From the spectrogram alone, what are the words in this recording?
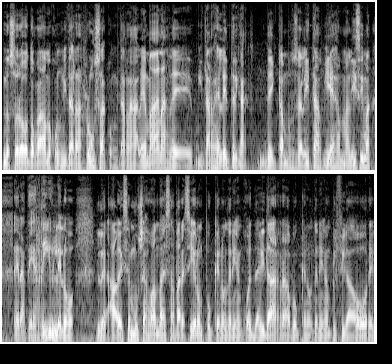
Nosotros tocábamos con guitarras rusas, con guitarras alemanas, de guitarras eléctricas del campo socialista, viejas, malísimas. Era terrible. Lo, a veces muchas bandas desaparecieron porque no tenían cuerda de guitarra, porque no tenían amplificadores,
